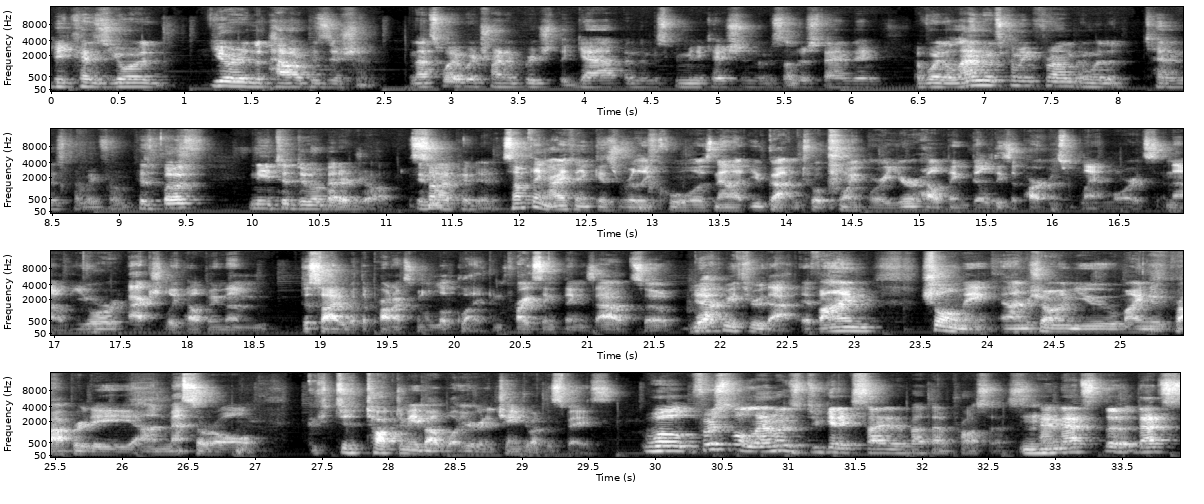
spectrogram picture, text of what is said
because you're you're in the power position and that's why we're trying to bridge the gap and the miscommunication the misunderstanding of where the landlord's coming from and where the tenant is coming from because both need to do a better job in Some- my opinion Something I think is really cool is now that you've gotten to a point where you're helping build these apartments with landlords, and now you're actually helping them decide what the product's going to look like and pricing things out. So walk Yeah. me through that. If I'm Shlomi and I'm showing you my new property on Meserole, talk to me about what you're going to change about the space. Well, first of all, landlords do get excited about that process, Mhm. and that's the that's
